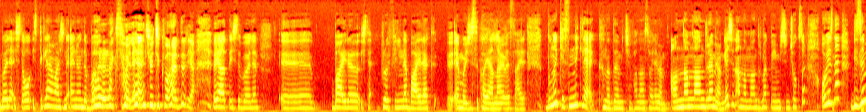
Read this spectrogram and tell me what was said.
böyle işte o İstiklal Marşı'nı en önde bağırarak söyleyen çocuk vardır ya. Veyahut da işte böyle e, bayrağı işte profiline bayrak emojisi koyanlar vesaire. Bunu kesinlikle kınadığım için falan söylemiyorum. Anlamlandıramıyorum. Gerçekten anlamlandırmak benim için çok zor. O yüzden bizim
